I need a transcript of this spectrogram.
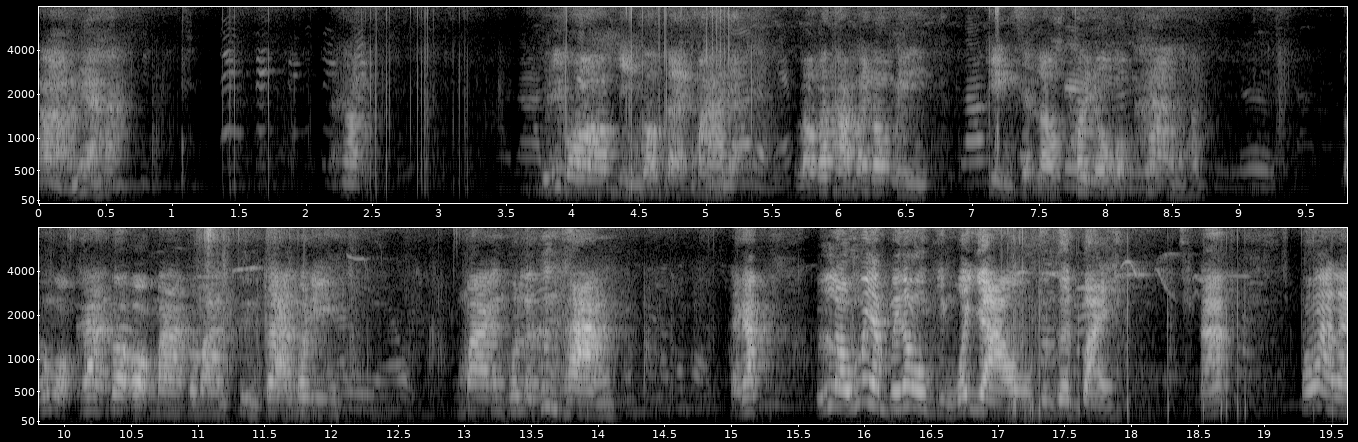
อ่าเนี่ยฮะนะครับทีนี้พอกิ่งเขาแตกมาเนี่ย เราก็ทำให้เขามีกิ่งเสร็จเราค่อยโน้มออกข้างนะครับโน้มออกข้างก็ออกมาประมาณกึ่งกลางพอดี มากันคนละครึ่งทางนะครับ เราไม่จำเป็นต้องเอากิ่งไว้ยาวจนเกินไปนะเพราะว่าอะไร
